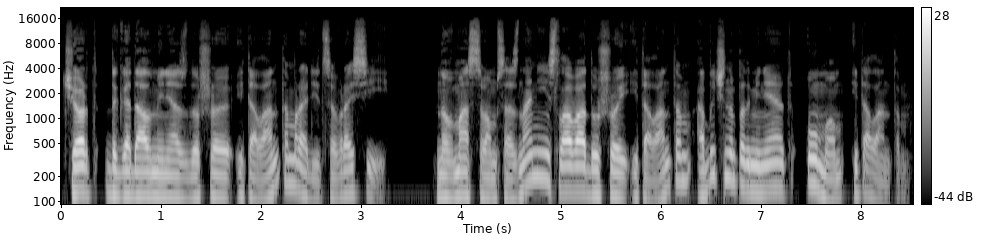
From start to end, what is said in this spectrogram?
Черт догадал меня с душою и талантом родиться в России. Но в массовом сознании слова «душой» и «талантом» обычно подменяют «умом» и «талантом».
